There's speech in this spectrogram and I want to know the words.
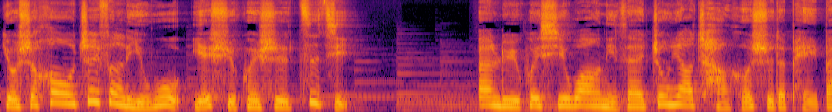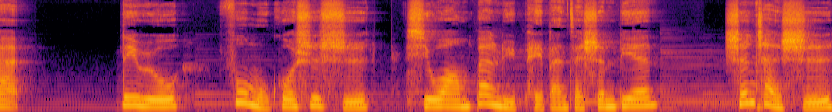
有时候这份礼物也许会是自己。伴侣会希望你在重要场合时的陪伴，例如父母过世时，希望伴侣陪伴在身边；生产时，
